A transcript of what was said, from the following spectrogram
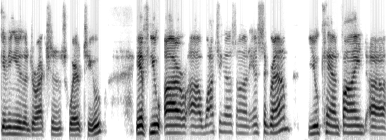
giving you the directions where to. If you are uh, watching us on Instagram, you can find uh,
